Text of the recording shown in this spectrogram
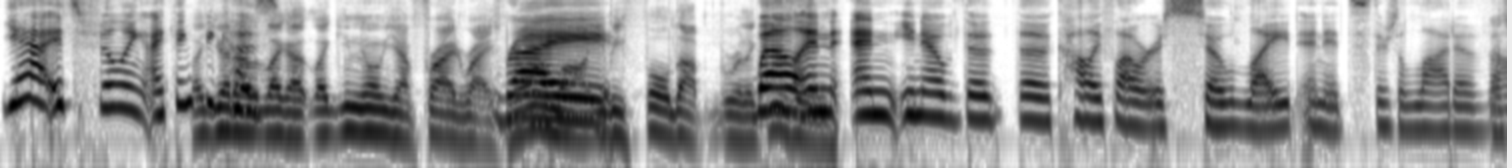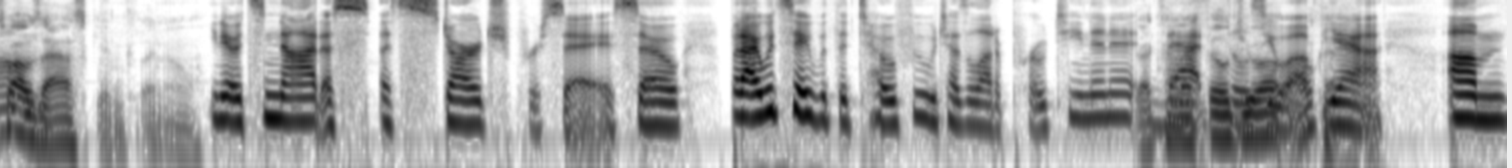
Yeah, it's filling. I think Like you because like a, like you know you have fried rice, Right. you'd be filled up really. well, easily. and and you know the the cauliflower is so light, and it's there's a lot of that's why I was um, asking because I know. you know, it's not a, a starch per se. So, but I would say with the tofu, which has a lot of protein in it, That that, fills you you up? up. Okay. Yeah. Um,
